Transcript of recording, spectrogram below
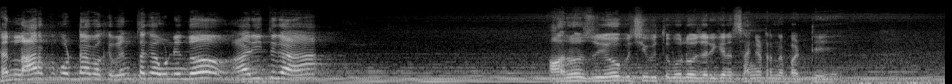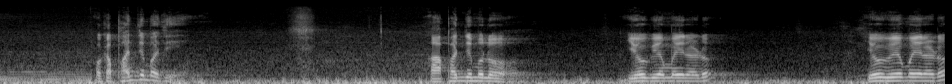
కళ్ళు ఆరపకుండా ఒక వింతగా ఉండిందో ఆ రీతిగా ఆ రోజు యోబు జీవితంలో జరిగిన సంఘటన బట్టి ఒక పందెం అది. ఆ పందెములో యోబు ఏమైనాడు? యోబు ఏమైనాడు?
